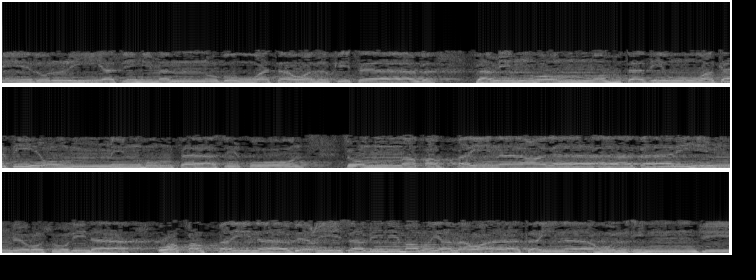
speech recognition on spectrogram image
في ذريتهما النبوة والكتاب فمنهم مهتد وكثير منهم فاسقون ثم قفينا على آثارهم برسلنا وقفينا بعيسى بن مريم وآتيناه الإنجيل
